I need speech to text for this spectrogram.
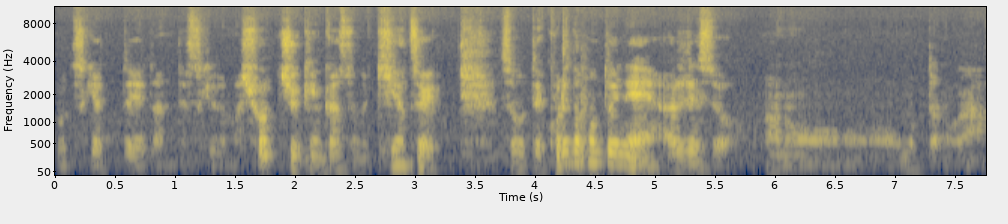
こう付き合ってたんですけど、まあ、しょっちゅう喧嘩するの気が強い。そう。で、これで本当にね、あれですよ。あのー思ったのが、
